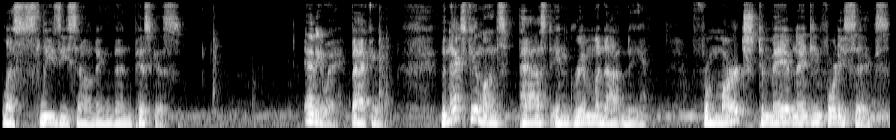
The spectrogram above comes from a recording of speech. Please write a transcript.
less sleazy sounding than Piscus. Anyway, backing up. The next few months passed in grim monotony. From March to May of 1946,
